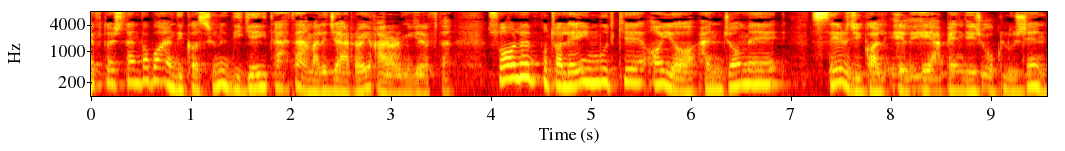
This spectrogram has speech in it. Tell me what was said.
AF داشتن و با اندیکاسیون دیگه ای تحت عمل جراحی قرار می گرفتن. سوال مطالعه این بود که آیا انجام surgical LA appendage occlusion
